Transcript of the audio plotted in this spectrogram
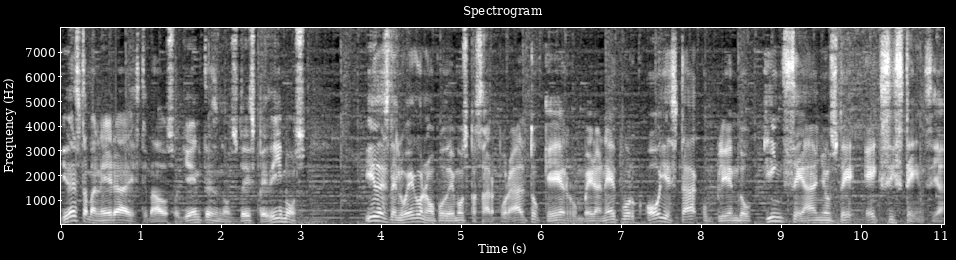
Y de esta manera, estimados oyentes, nos despedimos. Y desde luego no podemos pasar por alto que Rumbera Network hoy está cumpliendo 15 años de existencia.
